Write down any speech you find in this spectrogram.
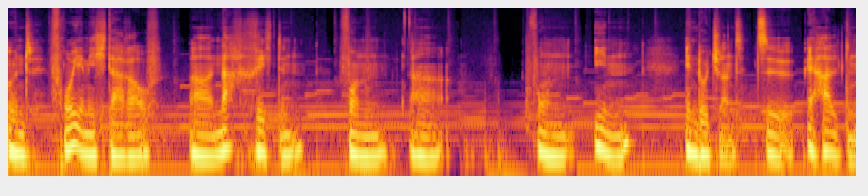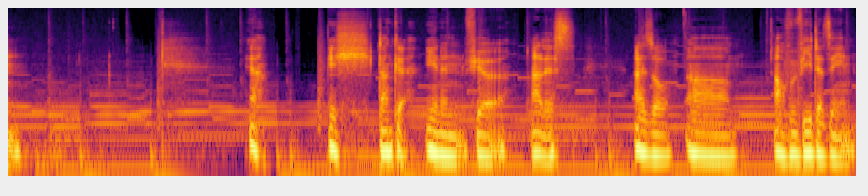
und freue mich darauf, äh, Nachrichten von, äh, von Ihnen in Deutschland zu erhalten. Ich danke Ihnen für alles. Also, äh, auf Wiedersehen.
